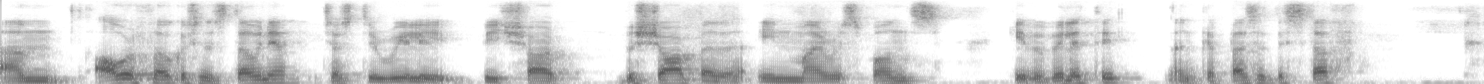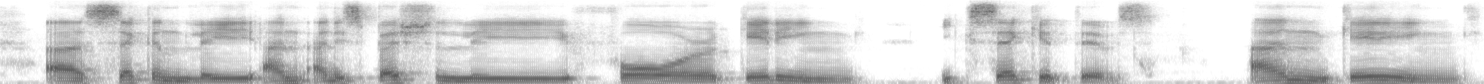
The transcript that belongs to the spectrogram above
Um, our focus in estonia just to really be sharp be sharp in my response capability and capacity stuff. Uh, secondly, and, and especially for getting executives and getting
